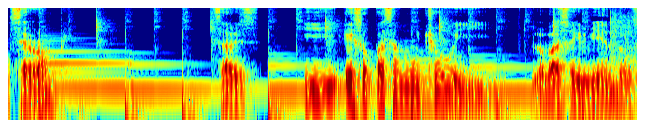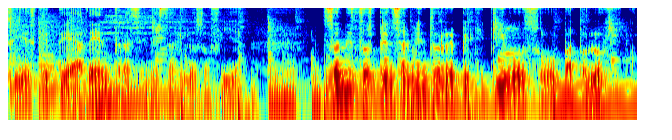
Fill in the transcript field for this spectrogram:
se rompe. ¿Sabes? Y eso pasa mucho y lo vas a ir viendo si es que te adentras en esta filosofía. Son estos pensamientos repetitivos o patológicos.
